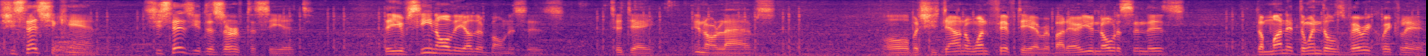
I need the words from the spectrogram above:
She says she can. She says you deserve to see it. That you've seen all the other bonuses today in our lives. Oh, but she's down to 150, everybody. Are you noticing this? The money dwindles very quickly.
